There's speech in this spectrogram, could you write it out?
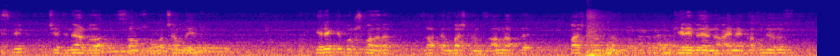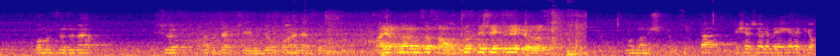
İsmim Çetin Erdoğan, Samsun Baçamlıyım. Gerekli konuşmaları zaten başkanımız anlattı. Başkanımızın kelimelerine aynen katılıyoruz. Onun sözüne söz katacak bir şeyimiz yok. O nedenle sorun. Ayaklarınıza sağlık. Çok teşekkür ediyoruz. Ondan işitiyoruz. Daha bir şey söylemeye gerek yok.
